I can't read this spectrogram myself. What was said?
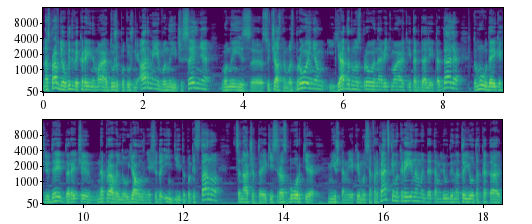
Насправді обидві країни мають дуже потужні армії, вони і чисельні, вони із е, сучасним озброєнням, і ядерну зброю навіть мають, і так далі. і так далі. Тому у деяких людей, до речі, неправильне уявлення щодо Індії та Пакистану. Це, начебто, якісь розборки між там якимось африканськими країнами, де там люди на Тойотах катають.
